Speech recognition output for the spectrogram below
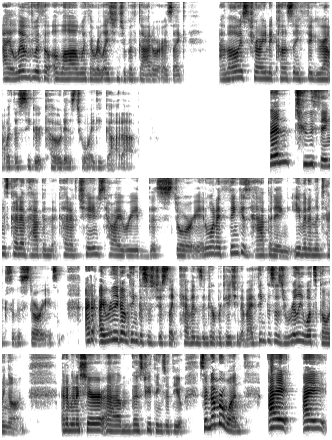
I lived with along with a relationship with God where I was like, I'm always trying to constantly figure out what the secret code is to wake God up. then two things kind of happened that kind of changed how I read this story and what I think is happening even in the text of the story. I, I really don't think this is just like Kevin's interpretation of it. I think this is really what's going on. And I'm going to share um, those two things with you. So number one, I I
